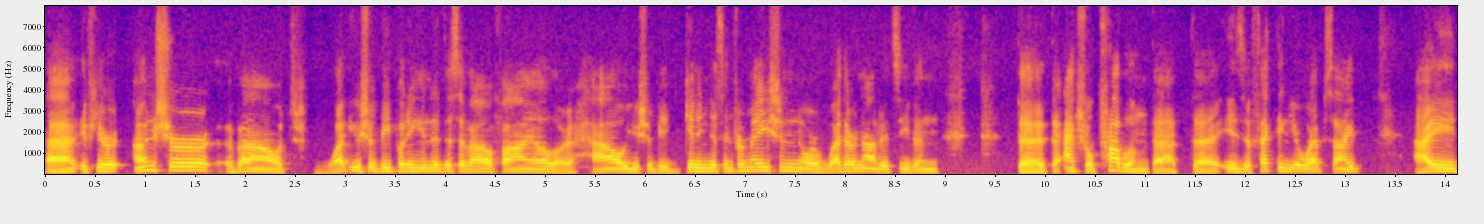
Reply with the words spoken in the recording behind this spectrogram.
Uh, if you're unsure about what you should be putting in the disavow file or how you should be getting this information or whether or not it's even the, the actual problem that uh, is affecting your website, I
